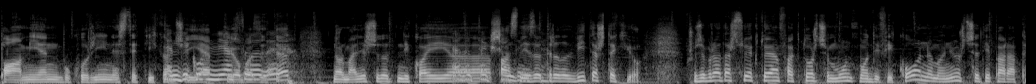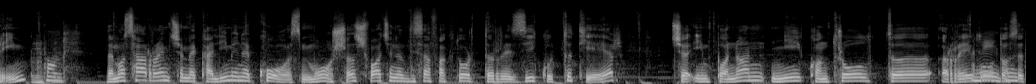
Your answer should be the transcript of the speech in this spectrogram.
pamjen, bukurinë, estetikën që jep kjo obezitet, normalisht që do të ndikojë pas 20-30 vitesh te kjo. Kështu që për atë arsye këto janë faktorë që mund të modifikohen në mënyrë që t'i paraprijmë, po. dhe mos harrojmë që me kalimin e kohës, moshës, shfaqen edhe disa faktorë të rrezikut të tjerë, që imponon një kontroll të rregullt ose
